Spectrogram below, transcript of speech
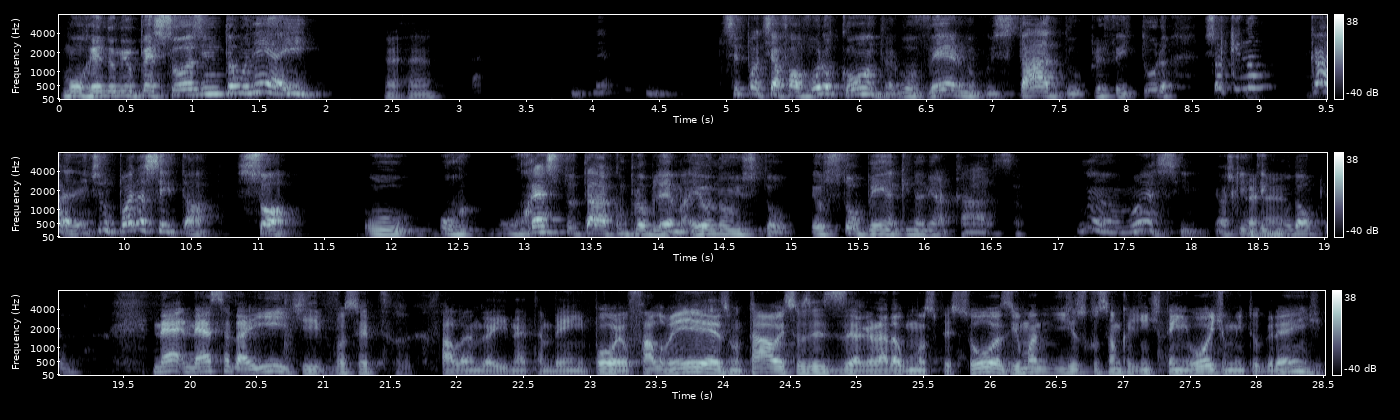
morrendo mil pessoas e não estamos nem aí. Aham. Você pode ser a favor ou contra, governo, estado, prefeitura. Só que não, cara, a gente não pode aceitar só o, o, o resto tá com problema, eu não estou. Eu estou bem aqui na minha casa. Não, não é assim. Eu acho que a gente tem Aham. que mudar um pouco. Né- Nessa daí, de você falando aí, né, também, pô, eu falo mesmo, tal, isso às vezes desagrada algumas pessoas, e uma discussão que a gente tem hoje muito grande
